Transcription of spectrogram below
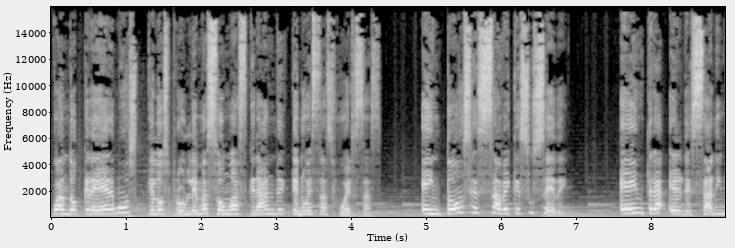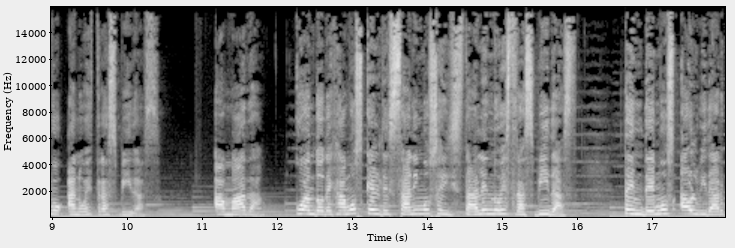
Cuando creemos que los problemas son más grandes que nuestras fuerzas. Entonces, ¿sabe qué sucede? Entra el desánimo a nuestras vidas. Amada, cuando dejamos que el desánimo se instale en nuestras vidas, tendemos a olvidar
